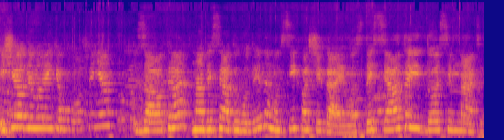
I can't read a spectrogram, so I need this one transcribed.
І ще одне маленьке оголошення. Завтра на 10 годину ми всіх вас чекаємо з 10 до 17.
